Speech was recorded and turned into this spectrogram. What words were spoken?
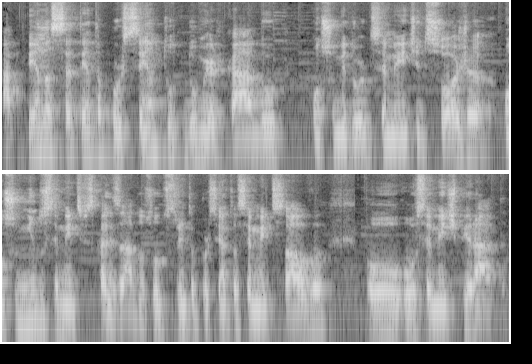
apenas 70% do mercado consumidor de semente de soja consumindo sementes fiscalizadas, os outros 30% é semente salva ou, ou, semente pirata.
